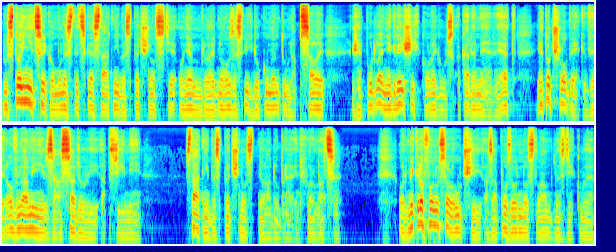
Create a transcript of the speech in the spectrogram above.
Důstojníci komunistické státní bezpečnosti o něm do jednoho ze svých dokumentů napsali, že podle někdejších kolegů z Akademie věd je to člověk vyrovnaný, zásadový a přímý. Státní bezpečnost měla dobré informace. Od mikrofonu se loučí a za pozornost vám dnes děkuje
